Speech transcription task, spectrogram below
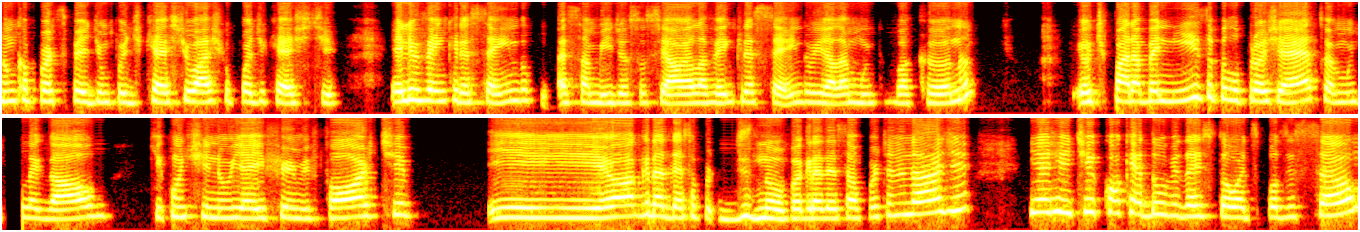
Nunca participei de um podcast, eu acho que o podcast, ele vem crescendo, essa mídia social, ela vem crescendo e ela é muito bacana. Eu te parabenizo pelo projeto, é muito legal, que continue aí firme e forte. E eu agradeço, de novo, agradeço a oportunidade. E a gente, qualquer dúvida, estou à disposição.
